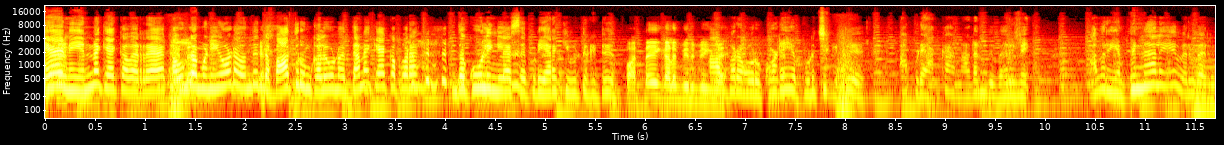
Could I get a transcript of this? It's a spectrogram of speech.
ஏன் நீ என்ன கேட்க வர்ற? கவுண்டமணியோட வந்து இந்த பாத்ரூம் கழுவுனது தானே கேட்க போற? இந்த கூலிங் கிளாஸ் இப்படி இறக்கி விட்டுக்கிட்டு பட்டையை கிளப்பி இருப்பீங்க அப்புறம் ஒரு கொடைய புடிச்சுக்கிட்டு அப்படி அக்கா நடந்து வருவேன். அவர் என் பின்னாலேயே வருவாரு.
